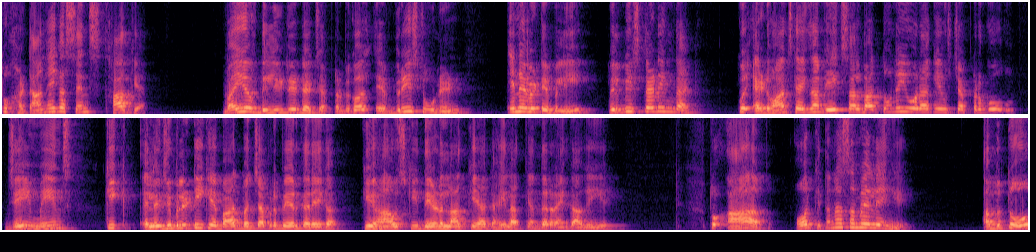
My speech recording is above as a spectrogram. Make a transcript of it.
तो हटाने का सेंस था क्या? You have deleted that chapter? Because every student inevitably will be studying that. कोई एडवांस का एग्ज़ाम एक साल बाद तो नहीं हो रहा कि उस चैप्टर को जेई मेंस की एलिजिबिलिटी के बाद बच्चा प्रिपेयर करेगा कि हाँ उसकी डेढ़ लाख के या ढाई लाख के अंदर रैंक आ गई है। तो आप और कितना समय लेंगे? अब तो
